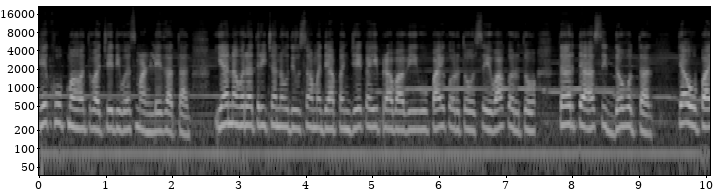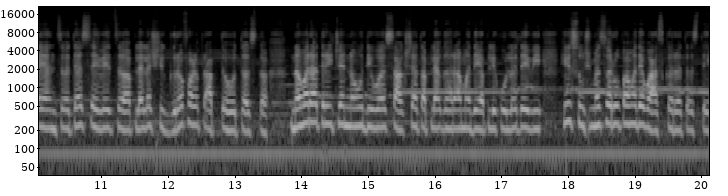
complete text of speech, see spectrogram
हे खूप महत्त्वाचे दिवस मानले जातात. या नवरात्रीच्या नऊ दिवसामध्ये आपण जे काही प्रभावी उपाय करतो सेवा करतो तर त्या सिद्ध होतात. त्या उपायांचं त्या सेवेचं आपल्याला शीघ्र फळ प्राप्त होत असतं. नवरात्रीचे नऊ दिवस साक्षात आपल्या घरामध्ये आपली कुलदेवी ही सूक्ष्म स्वरूपामध्ये वास करत असते.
